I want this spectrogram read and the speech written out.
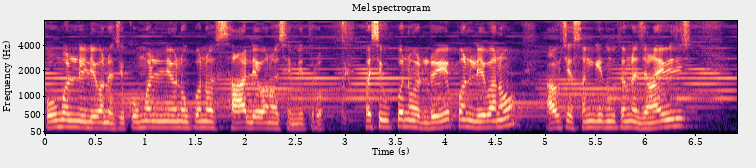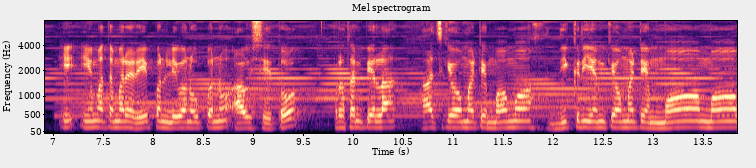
કોમલની લેવાનો છે. કોમલ લેવાનો ઉપરનો સા લેવાનો છે મિત્રો. પછી ઉપરનો રે પણ લેવાનો આવશે. સંગીત હું તમને જણાવી દઈશ. એ, એમાં તમારે રે પણ લેવાનો ઉપરનો આવશે. તો પ્રથમ પહેલાં આજ કહેવા માટે મ મ, દીકરી એમ કહેવા માટે મ મ,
